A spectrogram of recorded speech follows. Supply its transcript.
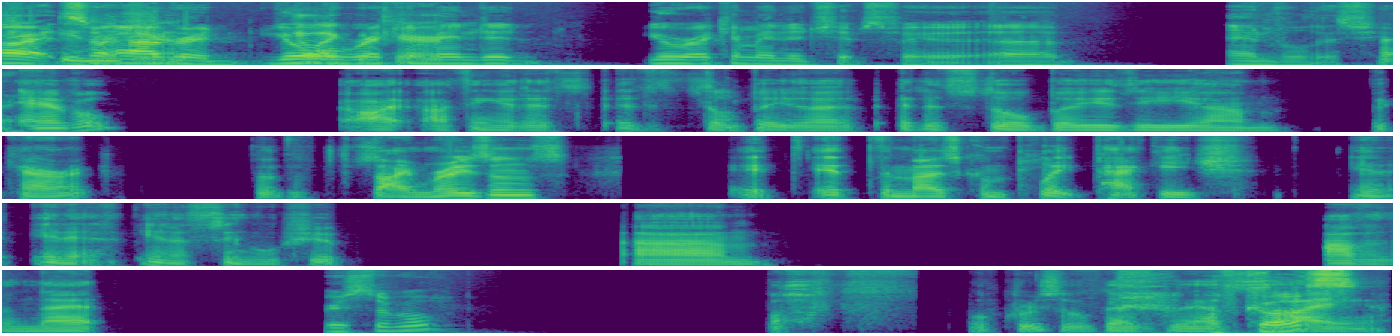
All right, so the game. Algared, your like recommended your recommended chips for uh, Anvil this For year. Anvil, I, I think it'd it'd still be the it'd still be the um the Carrack for the same reasons. It it's the most complete package in in a in a single ship. Um. Other than that, Crucible. oh, well, Crucible goes without Of course. saying.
